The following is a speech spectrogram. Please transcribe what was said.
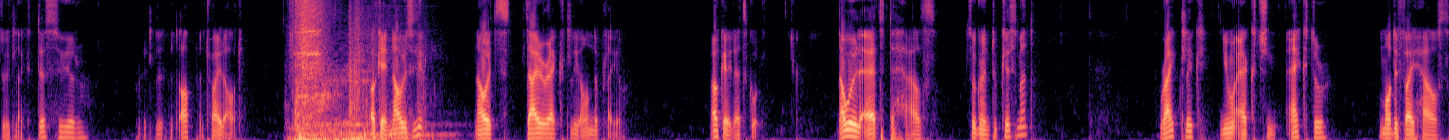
Do it like this here. Put it a little bit up and try it out. Okay now it's here. Now it's directly on the player. Okay that's good now we'll add the health so go into Kismet, right click, new action, actor, modify health.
